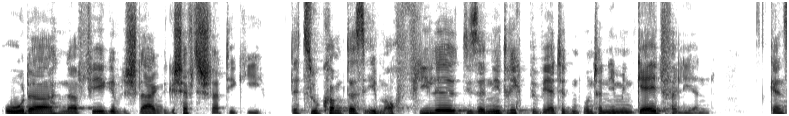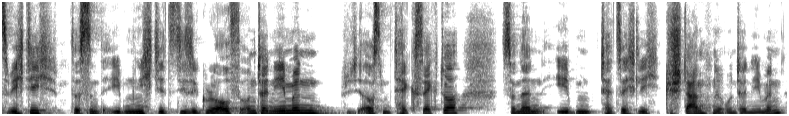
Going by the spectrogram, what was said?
oder einer fehlgeschlagenen Geschäftsstrategie. Dazu kommt, dass eben auch viele dieser niedrig bewerteten Unternehmen Geld verlieren. Ganz wichtig, das sind eben nicht jetzt diese Growth-Unternehmen aus dem Tech-Sektor, sondern eben tatsächlich gestandene Unternehmen.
